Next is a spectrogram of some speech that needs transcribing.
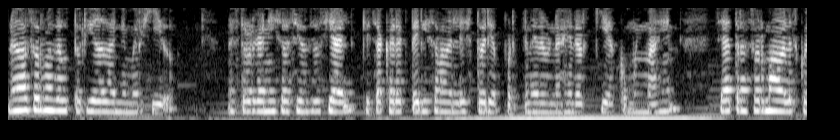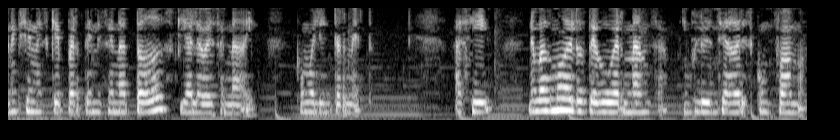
nuevas formas de autoridad han emergido. Nuestra organización social, que se ha caracterizado en la historia por tener una jerarquía como imagen, se ha transformado a las conexiones que pertenecen a todos y a la vez a nadie, como el Internet. Así, nuevos modelos de gobernanza, influenciadores con fama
